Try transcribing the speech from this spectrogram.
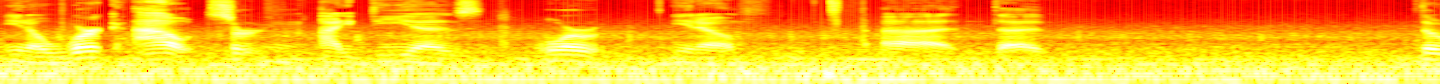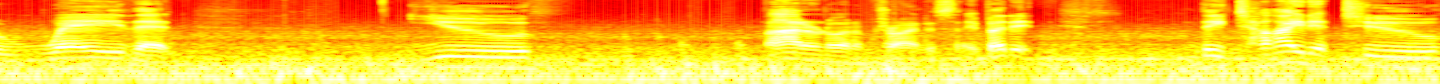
you know work out certain ideas or you know uh, the the way that you I don't know what I'm trying to say but it they tied it to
